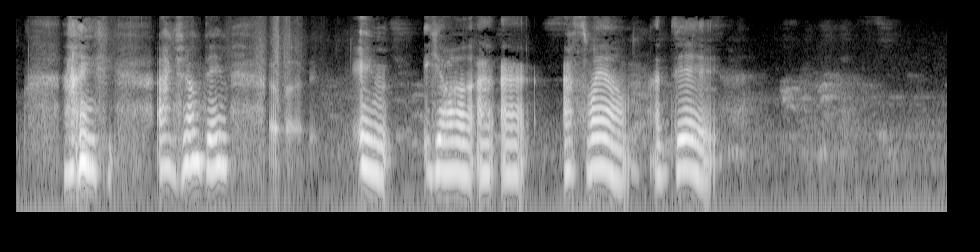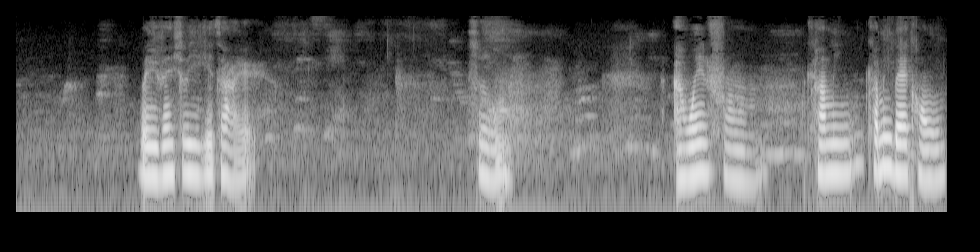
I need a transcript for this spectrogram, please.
I jumped in uh, and y'all, I, I, I swam. I did. But eventually you get tired. So I went from coming coming back home.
